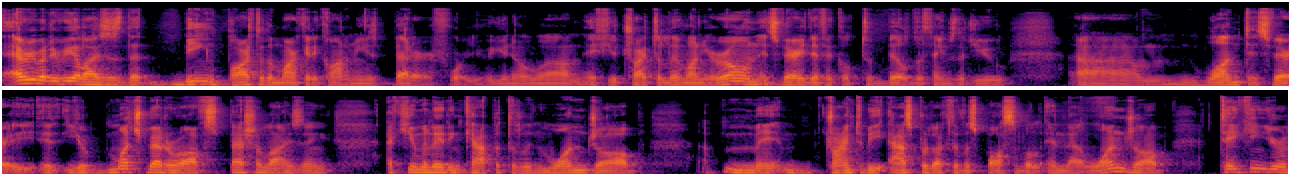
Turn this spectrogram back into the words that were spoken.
everybody realizes that being part of the market economy is better for you. You know, um, if you try to live on your own, it's very difficult to build the things that you um, want. It's very it, you're much better off specializing, accumulating capital in one job, trying to be as productive as possible in that one job, taking your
